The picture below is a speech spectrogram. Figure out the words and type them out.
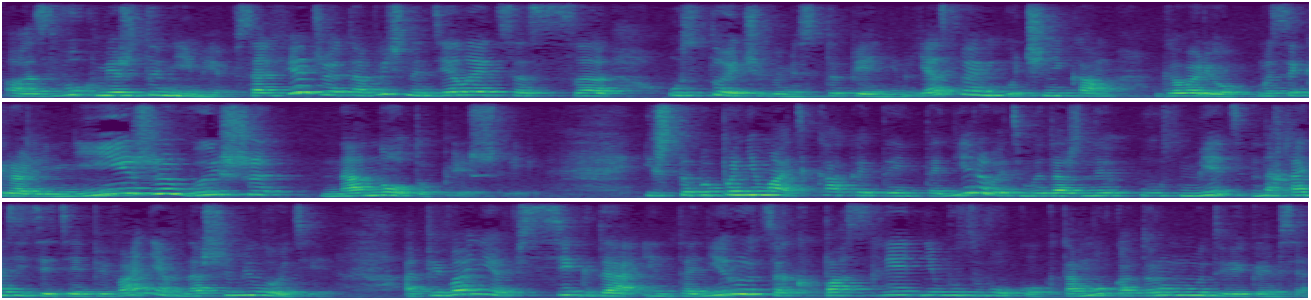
а, звук между ними. В сольфеджио это обычно делается с устойчивыми ступенями. Я своим ученикам говорю, мы сыграли ниже, выше, на ноту пришли. И чтобы понимать, как это интонировать, мы должны уметь находить эти опевания в нашей мелодии. Опевания всегда интонируются к последнему звуку, к тому, к которому мы двигаемся.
